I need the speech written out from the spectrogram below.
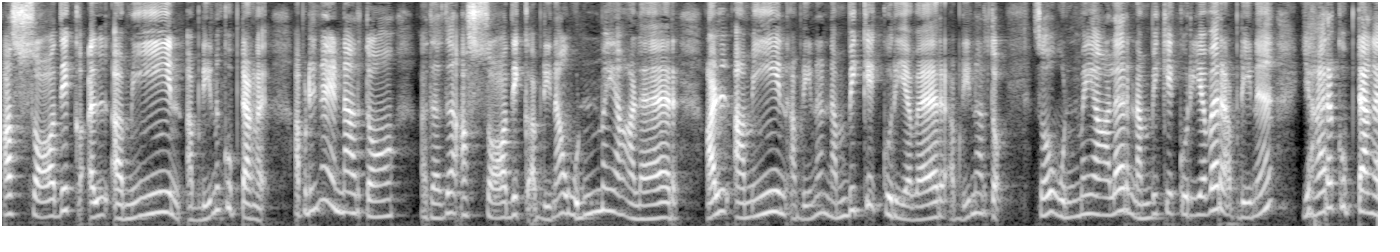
அஸ் சாதிக் அல் அமீன் அப்படின்னு கூப்பிட்டாங்க. அப்படின்னா என்ன அர்த்தம்? அதாவது அஸ் சாதிக் அப்படின்னா உண்மையாளர் அல் அமீன் அப்படின்னா நம்பிக்கைக்குரியவர் அப்படின்னு அர்த்தம். ஸோ உண்மையாளர் நம்பிக்கைக்குரியவர் அப்படின்னு யாரை கூப்பிட்டாங்க?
